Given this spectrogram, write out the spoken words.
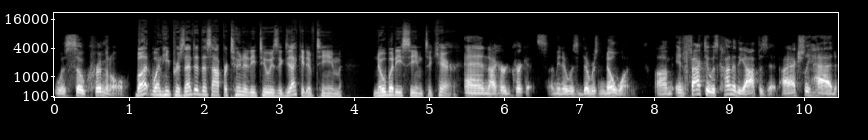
was so criminal. But when he presented this opportunity to his executive team, nobody seemed to care. And I heard crickets. I mean, it was there was no one. Um, in fact, it was kind of the opposite. I actually had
